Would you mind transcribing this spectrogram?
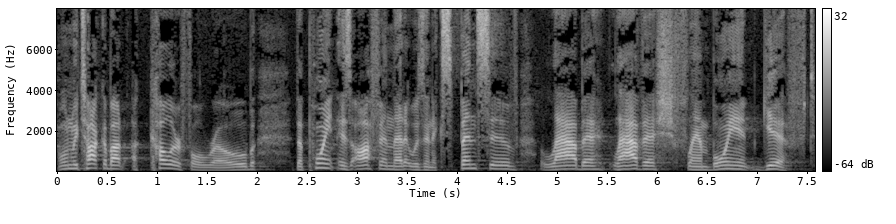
When we talk about a colorful robe, the point is often that it was an expensive, lavish, flamboyant gift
